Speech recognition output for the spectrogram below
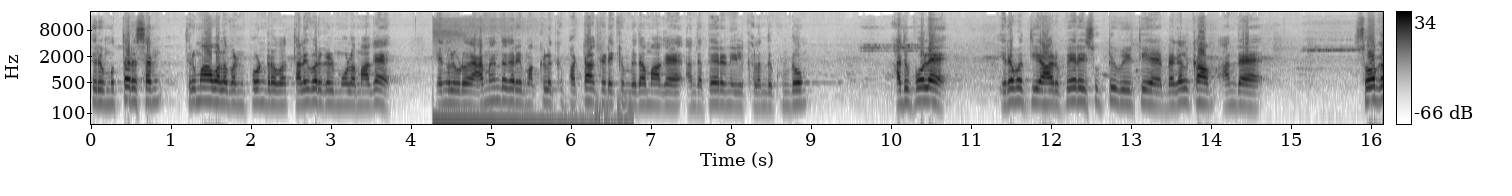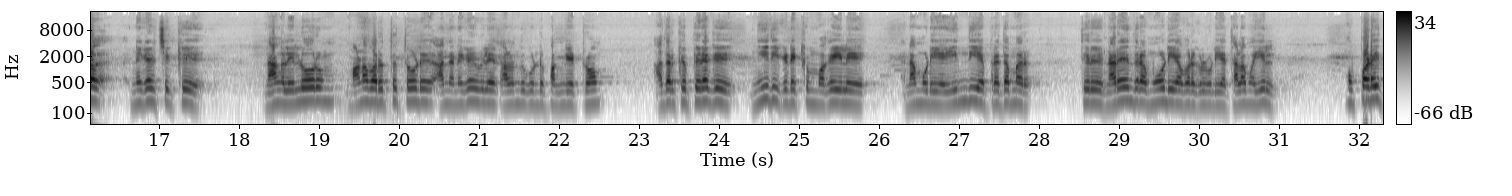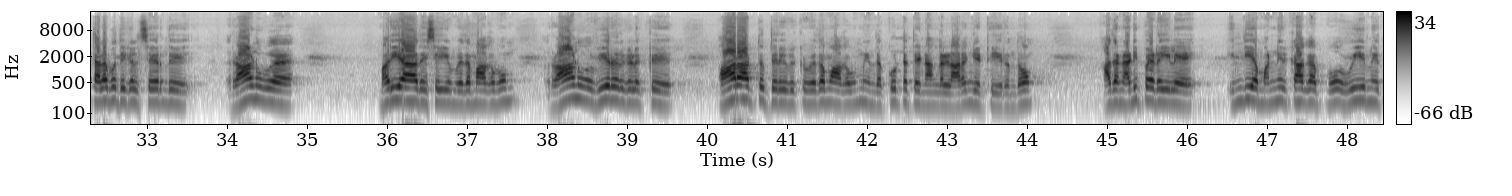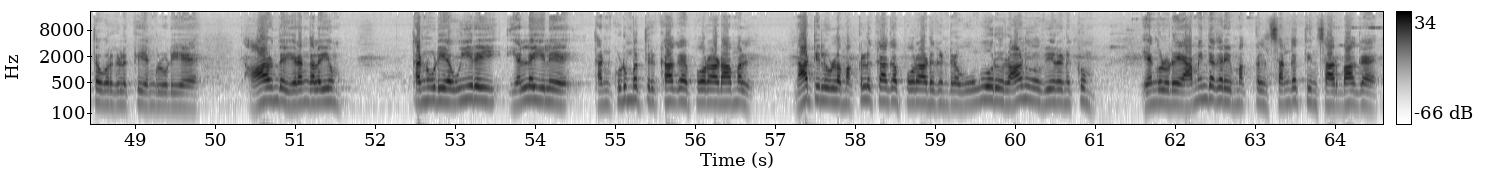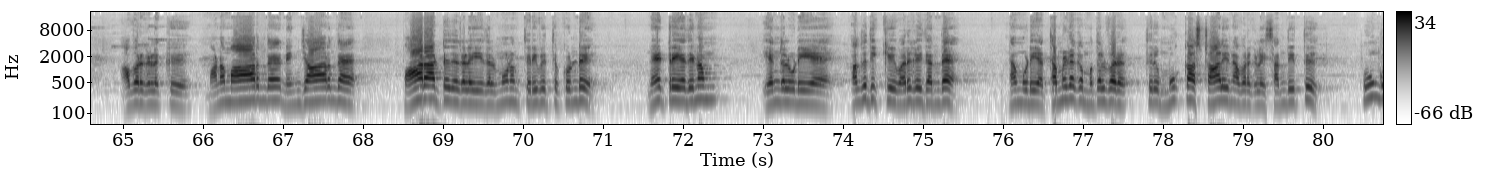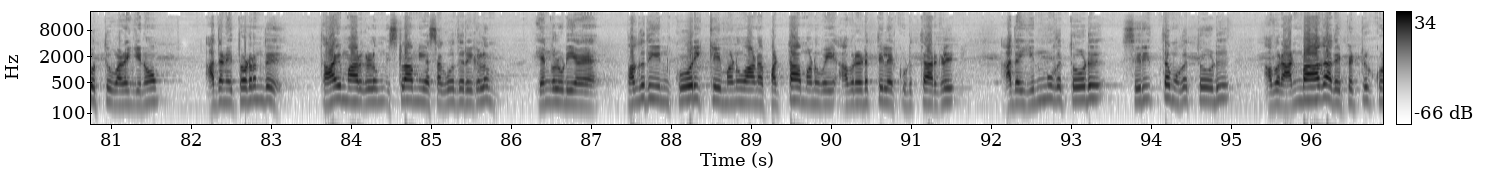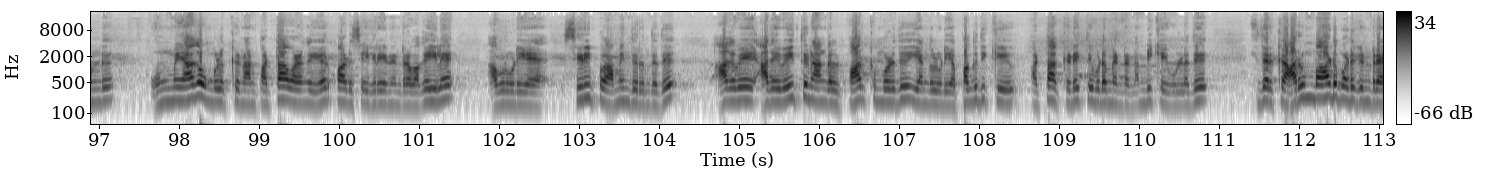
திரு முத்தரசன் திருமாவளவன் போன்ற தலைவர்கள் மூலமாக எங்களுடைய அமைந்தகரை மக்களுக்கு பட்டா கிடைக்கும் விதமாக அந்த பேரணியில் கலந்து கொண்டோம். அதுபோல இருபத்தி ஆறு பேரை சுட்டு வீழ்த்திய பெகல்காம் அந்த சோக நிகழ்ச்சிக்கு நாங்கள் எல்லோரும் மன வருத்தத்தோடு அந்த நிகழ்வில் கலந்து கொண்டு பங்கேற்றோம். அதற்கு பிறகு நீதி கிடைக்கும் வகையிலே நம்முடைய இந்திய பிரதமர் திரு நரேந்திர மோடி அவர்களுடைய தலைமையில் முப்படை தளபதிகள் சேர்ந்து இராணுவ மரியாதை செய்யும் விதமாகவும் இராணுவ வீரர்களுக்கு பாராட்டு தெரிவிக்கும் விதமாகவும் இந்த கூட்டத்தை நாங்கள் அரங்கேற்றி இருந்தோம். அதன் அடிப்படையிலே இந்திய மண்ணிற்காக போ உயிர் நீத்தவர்களுக்கு எங்களுடைய ஆழ்ந்த இரங்கலையும் தன்னுடைய உயிரை எல்லையிலே தன் குடும்பத்திற்காக போராடாமல் நாட்டில் உள்ள மக்களுக்காக போராடுகின்ற ஒவ்வொரு இராணுவ வீரனுக்கும் எங்களுடைய அமைந்தகரை மக்கள் சங்கத்தின் சார்பாக அவர்களுக்கு மனமார்ந்த நெஞ்சார்ந்த பாராட்டுதல்களை இதன் மூலம் தெரிவித்து கொண்டு நேற்றைய தினம் எங்களுடைய பகுதிக்கு வருகை தந்த நம்முடைய தமிழக முதல்வர் திரு மு க ஸ்டாலின் அவர்களை சந்தித்து பூங்கொத்து வழங்கினோம். அதனைத் தொடர்ந்து தாய்மார்களும் இஸ்லாமிய சகோதரிகளும் எங்களுடைய பகுதியின் கோரிக்கை மனுவான பட்டா மனுவை அவரிடத்திலே கொடுத்தார்கள். அதை இன்முகத்தோடு சிரித்த முகத்தோடு அவர் அன்பாக அதை பெற்றுக்கொண்டு உண்மையாக உங்களுக்கு நான் பட்டா வழங்க ஏற்பாடு செய்கிறேன் என்ற வகையிலே அவருடைய சிரிப்பு அமைந்திருந்தது. ஆகவே அதை வைத்து நாங்கள் பார்க்கும் பொழுது எங்களுடைய பகுதிக்கு பட்டா கிடைத்துவிடும் என்ற நம்பிக்கை உள்ளது. இதற்கு அரும்பாடுபடுகின்ற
